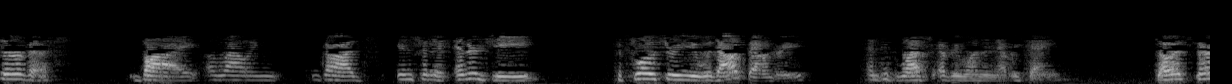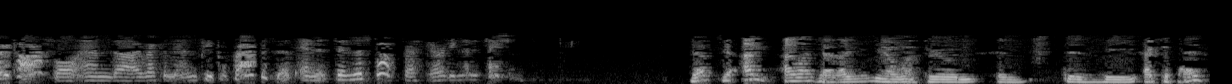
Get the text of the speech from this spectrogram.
service by allowing God's infinite energy to flow through you without boundaries and to bless everyone and everything. So it's very powerful, and uh, I recommend people practice it. And it's in this book, Prosperity Meditations. Yeah, yeah, I, I like that. I, you know, went through and, and did the exercise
